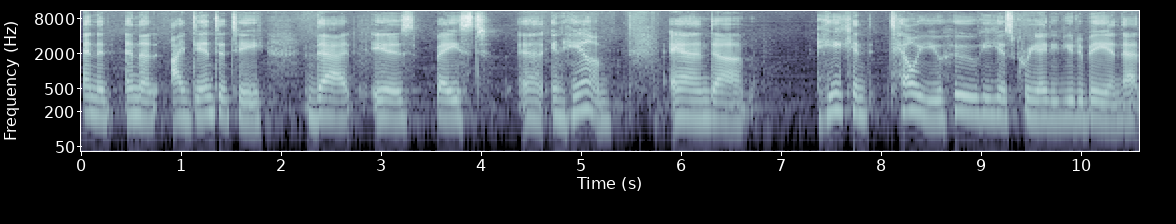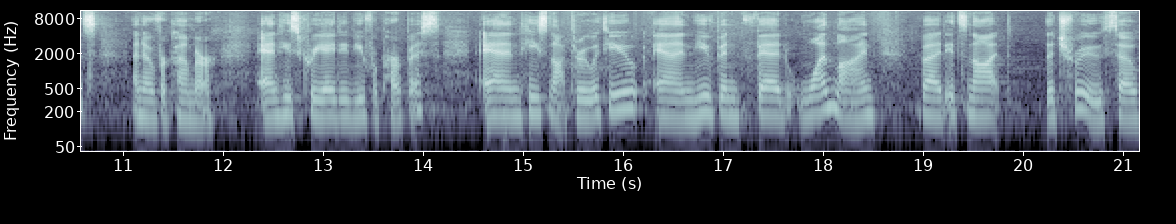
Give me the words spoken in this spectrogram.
an, an identity that is based uh, in Him. And um, He can tell you who He has created you to be, and that's an overcomer. And He's created you for purpose, and He's not through with you. And you've been fed one line, but it's not the truth. So,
